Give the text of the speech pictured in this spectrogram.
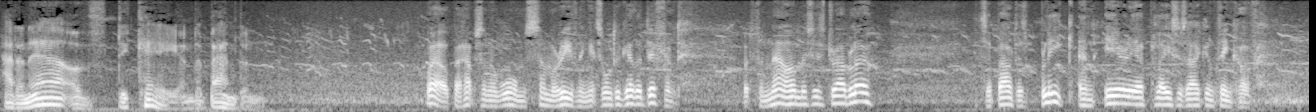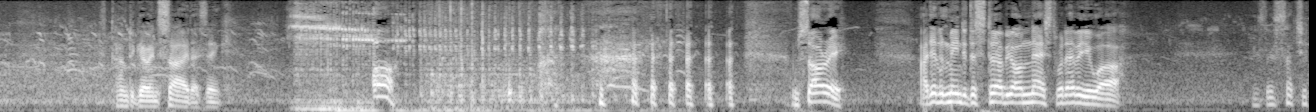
had an air of decay and abandon. Well, perhaps on a warm summer evening it's altogether different. But for now, Mrs. Drablow, it's about as bleak and eerie a place as I can think of. It's time to go inside, I think. Oh! I'm sorry. I didn't mean to disturb your nest, whatever you are. Is there such a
